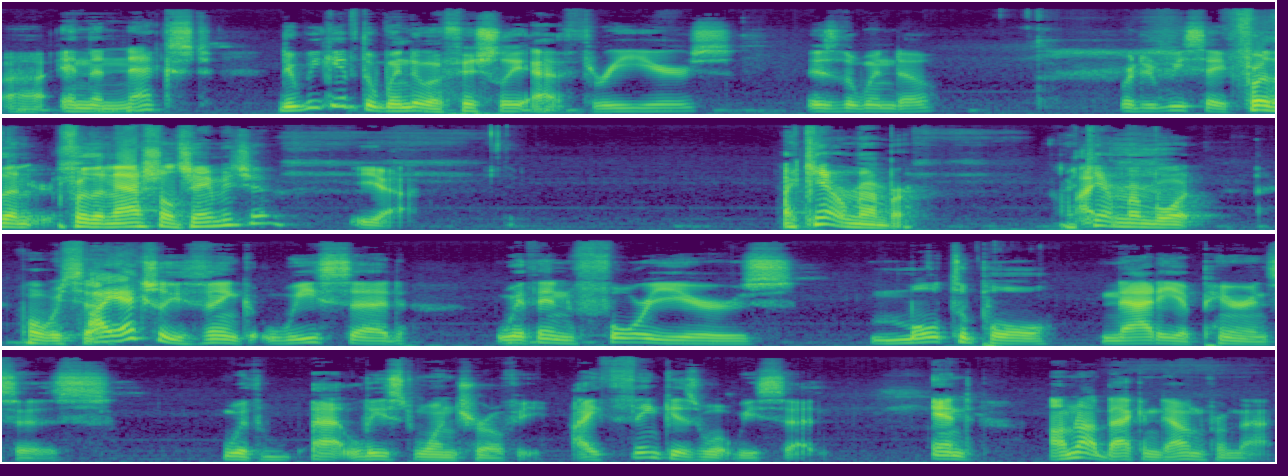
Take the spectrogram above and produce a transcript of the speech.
uh, in the next. Did we give the window officially at three years? Is the window, or did we say For the years? for the national championship, yeah? I can't remember. I I- can't remember what what we said. I actually think we said within four years, multiple natty appearances with at least one trophy. I think is what we said, and I'm not backing down from that.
